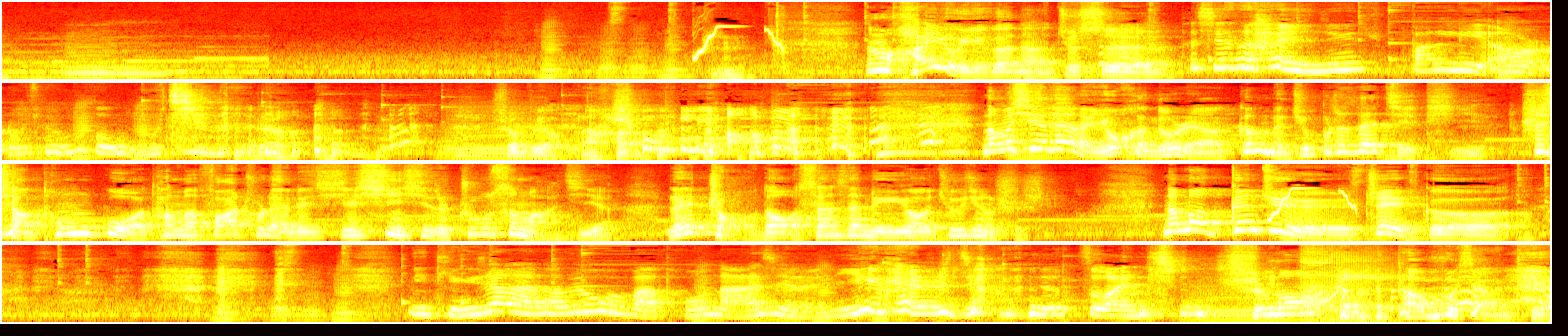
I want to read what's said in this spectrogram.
那么还有一个呢，就是他现在已经把脸、耳朵全部都捂起来了，受不了了。受不了了。那么现在呢，有很多人啊，根本就不是在解题，是想通过他们发出来的一些信息的蛛丝马迹啊，来找到三三零幺究竟是谁。那么根据这个，你停下来，他就会把头拿起来。你一开始讲，他就钻进去。是吗？他不想听。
